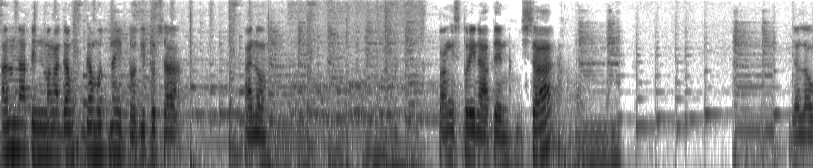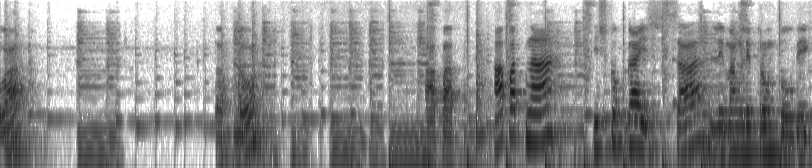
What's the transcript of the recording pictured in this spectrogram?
ano natin mga gamot na ito dito sa ano pang spray natin. Isa. Dalawa. Tatlo. Apat. Apat na scoop guys sa limang litrong tubig.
